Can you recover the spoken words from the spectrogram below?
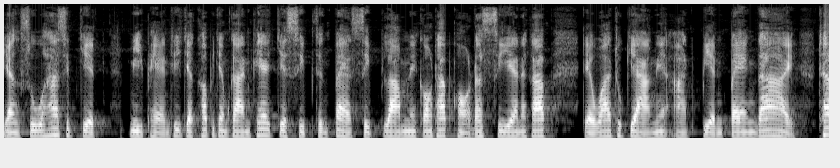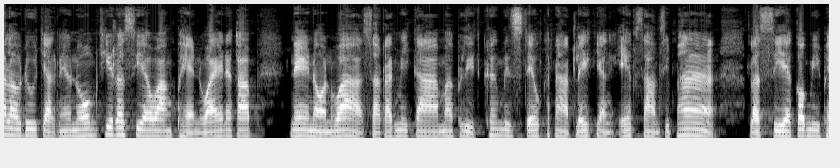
อย่างซู 57 มีแผนที่จะเข้าไปจำการแค่ 70-80 ลำในกองทัพของรัสเซียนะครับ แต่ว่าทุกอย่างเนี่ยอาจเปลี่ยนแปลงได้ ถ้าเราดูจากแนวโน้มที่รัสเซียวางแผนไว้นะครับ แน่นอนว่าสหรัฐอเมริกามาผลิตเครื่องบินสเตลขนาดเล็กอย่าง F35 รัสเซียก็มีแผ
